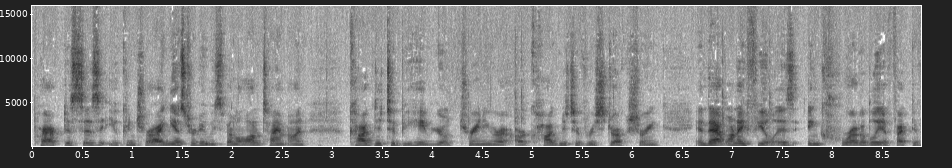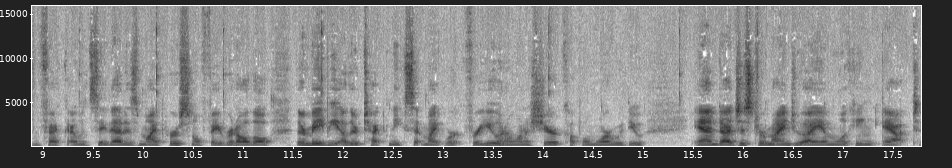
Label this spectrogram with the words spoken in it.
practices that you can try. And yesterday we spent a lot of time on cognitive behavioral training or, or cognitive restructuring, and that one I feel is incredibly effective. In fact, I would say that is my personal favorite. Although there may be other techniques that might work for you, and I want to share a couple more with you. And uh, just to remind you, I am looking at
